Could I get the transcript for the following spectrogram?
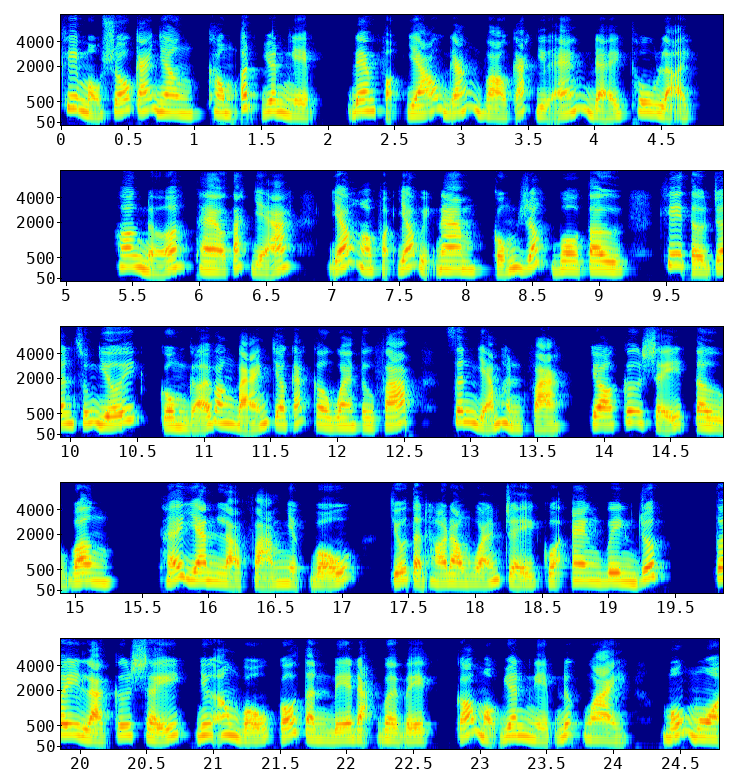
khi một số cá nhân không ít doanh nghiệp đem Phật giáo gắn vào các dự án để thu lợi. Hơn nữa, theo tác giả, Giáo hội Phật giáo Việt Nam cũng rất vô tư khi từ trên xuống dưới cùng gửi văn bản cho các cơ quan tư pháp xin giảm hình phạt cho cư sĩ Từ Vân, thế danh là Phạm Nhật Vũ, Chủ tịch Hội đồng Quản trị của An Viên Group. Tuy là cư sĩ, nhưng ông Vũ cố tình bịa đặt về việc có một doanh nghiệp nước ngoài muốn mua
